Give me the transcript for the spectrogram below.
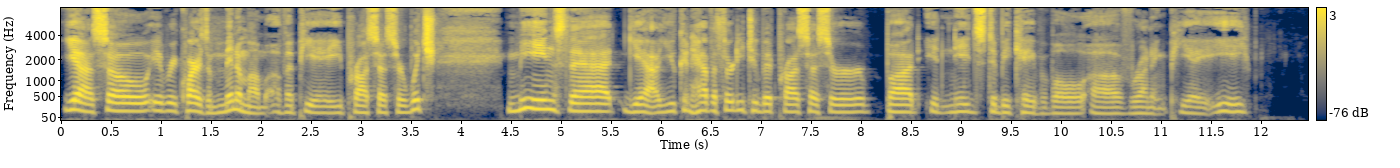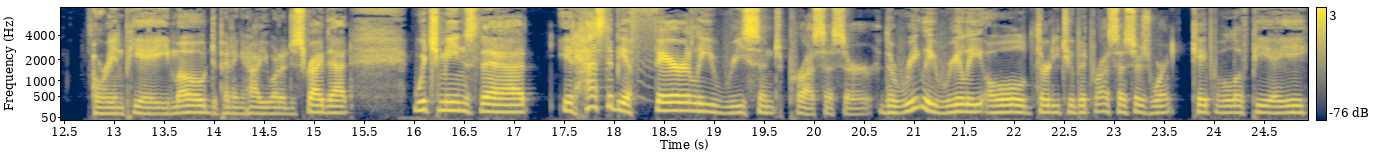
Yeah. So it requires a minimum of a PAE processor, which means that, yeah, you can have a 32 bit processor, but it needs to be capable of running PAE or in PAE mode, depending on how you want to describe that, which means that it has to be a fairly recent processor. The really, really old 32 bit processors weren't capable of PAE.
